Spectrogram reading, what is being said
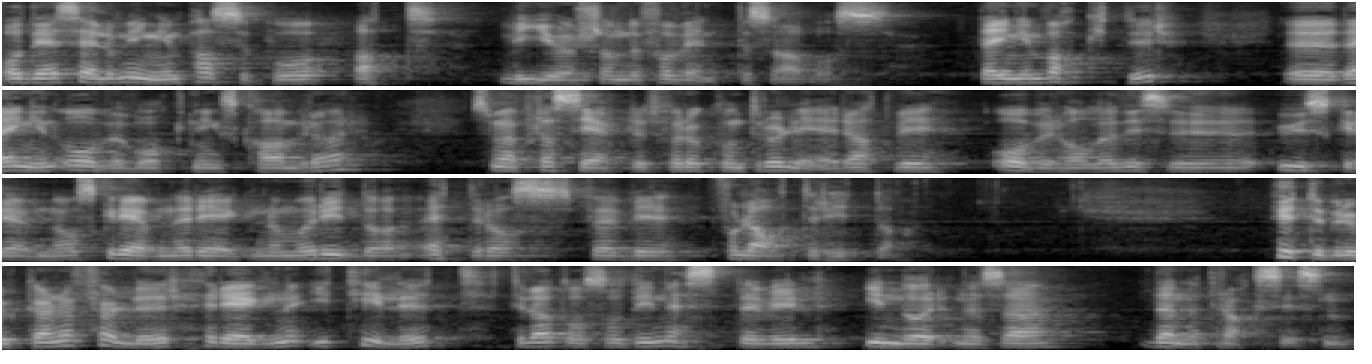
Og det selv om ingen passer på at vi gjør som det forventes av oss. Det er ingen vakter, eh, det er ingen overvåkningskameraer som er plassert ut for å kontrollere at vi overholder disse uskrevne og skrevne reglene om å rydde etter oss før vi forlater hytta. Hyttebrukerne følger reglene i tillit til at også de neste vil innordne seg denne praksisen.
